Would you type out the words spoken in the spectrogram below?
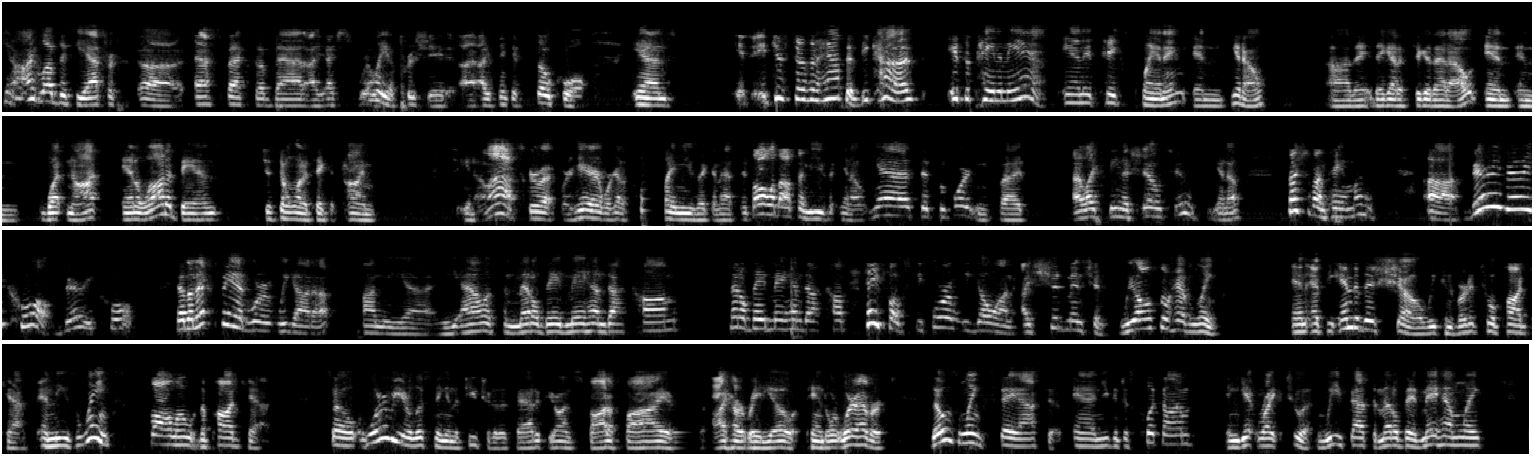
you know, I love the theatric uh, aspects of that. I, I just really appreciate it. I, I think it's so cool, and it, it just doesn't happen because it's a pain in the ass, and it takes planning, and you know, uh, they they got to figure that out and and whatnot. And a lot of bands just don't want to take the time. To, you know, ah, screw it, we're here, we're gonna play music, and that's it's all about the music. You know, yes, it's important, but I like seeing a show too. You know, especially if I'm paying money. Uh, very, very cool. Very cool. Now, the next band we we got up on the uh, the Alison MetalBabeMayhem.com, MetalBabeMayhem.com. Hey, folks, before we go on, I should mention we also have links. And at the end of this show, we convert it to a podcast, and these links follow the podcast. So wherever you're listening in the future to this ad, if you're on Spotify or iHeartRadio or Pandora, wherever, those links stay active, and you can just click on them and get right to it. we've got the Metal Babe Mayhem link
